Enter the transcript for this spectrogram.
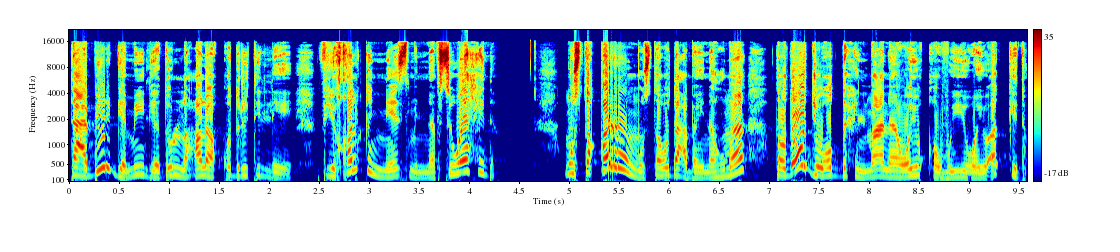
تعبير جميل يدل على قدرة الله في خلق الناس من نفس واحدة. مستقر ومستودع بينهما تضاد يوضح المعنى ويقويه ويؤكده.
